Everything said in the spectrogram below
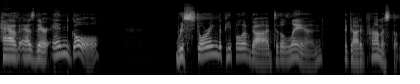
have as their end goal restoring the people of God to the land that God had promised them.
